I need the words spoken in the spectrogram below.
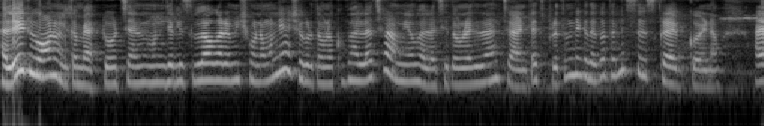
Hello everyone welcome back to our channel মঞ্জালিস ব্লগ আর আমি সোনামণি আশা করি তোমরা খুব ভালো আছো, আমিও ভালো আছি। তোমরা যদি চ্যানেলটা প্রথম দেখে দেখো তাহলে সাবস্ক্রাইব করে নাও। আর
